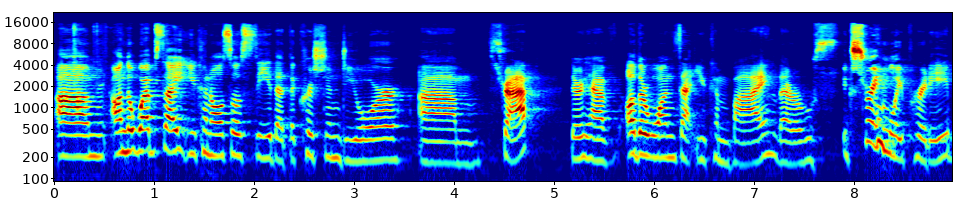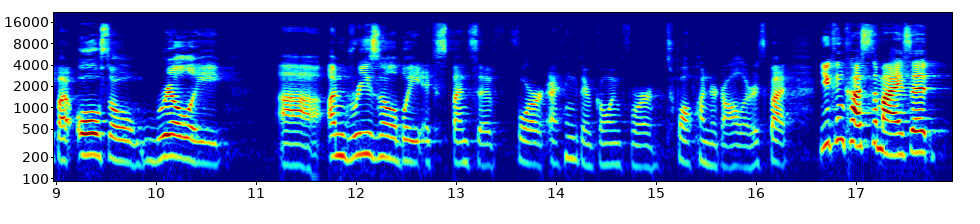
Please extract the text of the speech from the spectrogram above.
um, on the website, you can also see that the Christian Dior um, strap they have other ones that you can buy that are extremely pretty, but also really uh, unreasonably expensive for, I think they're going for $1,200. But you can customize it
